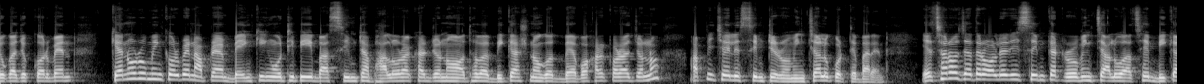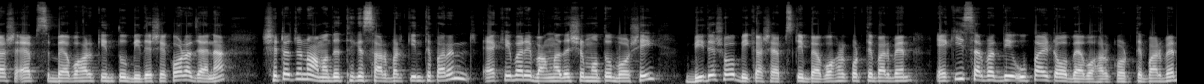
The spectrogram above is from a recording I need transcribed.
যোগাযোগ করবেন। কেন রোমিং করবেন? আপনার ব্যাংকিং ওটিপি বা সিমটা ভালো রাখার জন্য অথবা বিকাশ নগদ ব্যবহার করার জন্য আপনি চাইলে সিমটি রোমিং চালু করতে পারেন। এছাড়াও যাদের অলরেডি সিম কার্ড রোমিং চালু আছে, বিকাশ অ্যাপস ব্যবহার কিন্তু বিদেশে করা যায় না, সেটার জন্য আমাদের থেকে সার্ভার কিনতে পারেন। একেবারে বাংলাদেশের মতো বসেই বিদেশেও বিকাশ অ্যাপসটি ব্যবহার করতে পারবেন। একই সার্ভার দিয়ে উপায়টাও ব্যবহার করতে পারবেন।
